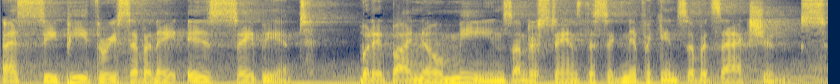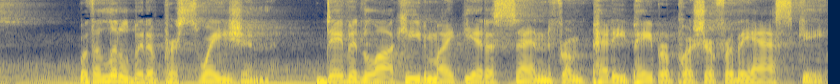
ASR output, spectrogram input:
SCP-378 is sapient, but it by no means understands the significance of its actions. With a little bit of persuasion, David Lockheed might yet ascend from petty paper pusher for the ASCII,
